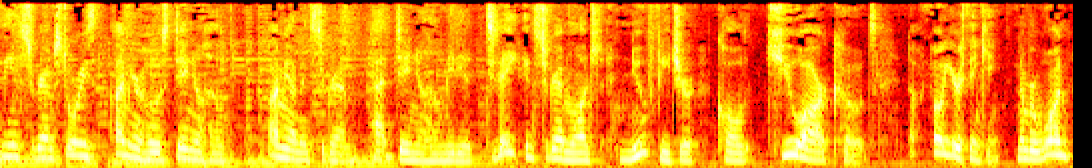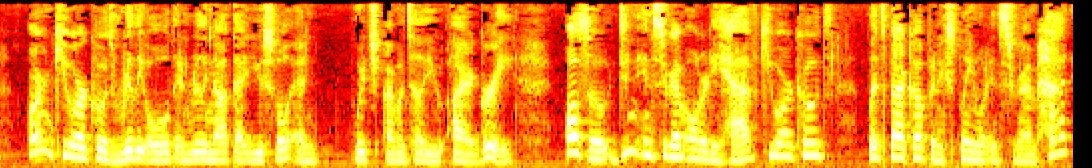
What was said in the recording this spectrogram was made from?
the Instagram stories. I'm your host, Daniel Hill. Find me on Instagram at Daniel Hill Media. Today, Instagram launched a new feature called QR codes. Now, I know what you're thinking. Number one, aren't QR codes really old and really not that useful? And which I would tell you, I agree. Also, didn't Instagram already have QR codes? Let's back up and explain what Instagram had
